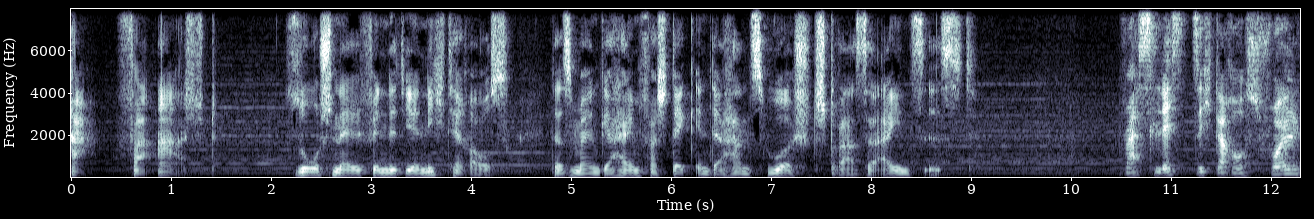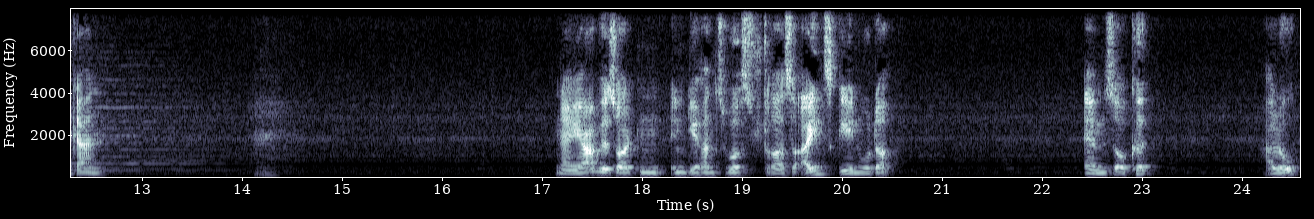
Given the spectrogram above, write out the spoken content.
Ha, verarscht. So schnell findet ihr nicht heraus, dass mein Geheimversteck in der Hans-Wurst-Straße 1 ist. Was lässt sich daraus folgern? Naja, wir sollten in die Hans-Wurst-Straße 1 gehen, oder? Ähm, Socke? Hallo?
